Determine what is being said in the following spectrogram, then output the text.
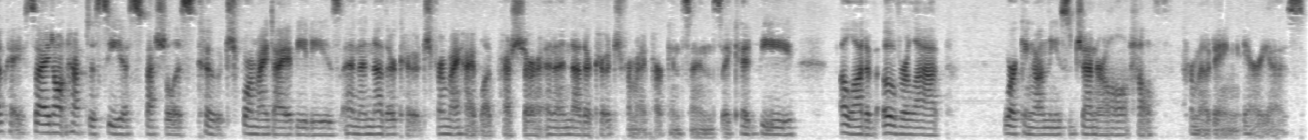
Okay, so I don't have to see a specialist coach for my diabetes and another coach for my high blood pressure and another coach for my Parkinson's. It could be a lot of overlap working on these general health promoting areas.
